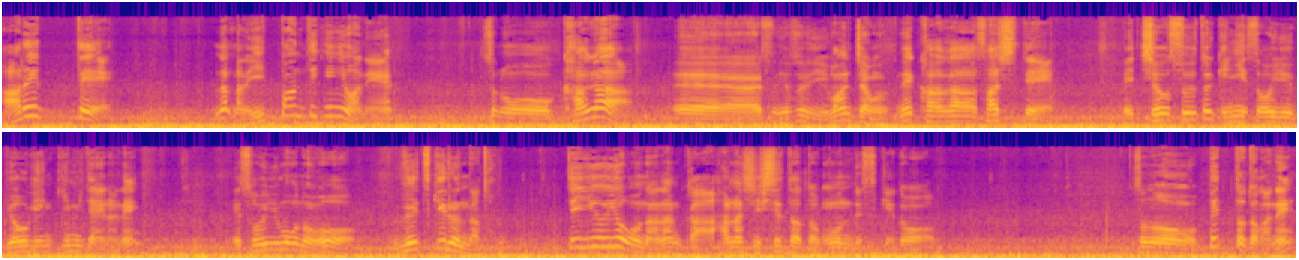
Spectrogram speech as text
あれって、なんかね、一般的にはね、その、蚊が、えー、要するにワンちゃんをね、蚊が刺して、血を吸うときにそういう病原菌みたいなね、そういうものを植え付けるんだと。っていうようななんか話してたと思うんですけど、その、ペットとかね、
